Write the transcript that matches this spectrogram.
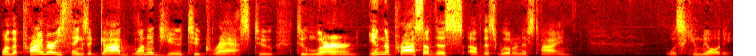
one of the primary things that God wanted you to grasp, to, to learn in the process of this, of this wilderness time was humility.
